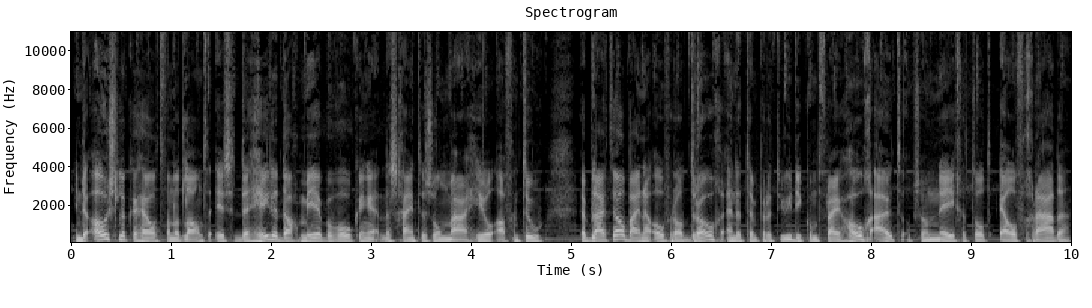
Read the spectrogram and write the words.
In de oostelijke helft van het land is de hele dag meer bewolking... en dan schijnt de zon maar heel af en toe. Het blijft wel bijna overal droog... en de temperatuur die komt vrij hoog uit op zo'n 9 tot 11 graden.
